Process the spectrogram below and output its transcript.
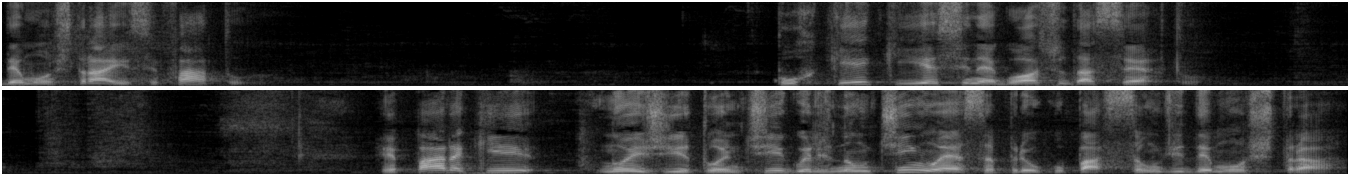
demonstrar esse fato? Por que, que esse negócio dá certo? Repara que no Egito Antigo eles não tinham essa preocupação de demonstrar.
